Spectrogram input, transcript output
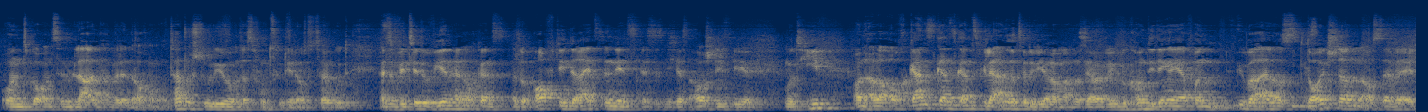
Und bei uns im Laden haben wir dann auch ein Tattoo-Studio und das funktioniert auch total gut. Also wir tätowieren halt auch ganz, also oft die 13, jetzt das ist nicht das ausschließliche Motiv, und aber auch ganz, ganz, ganz viele andere Tätowierer machen das ja. Wir bekommen die Dinger ja von überall aus Deutschland und aus der Welt.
